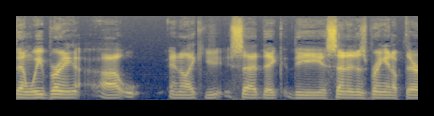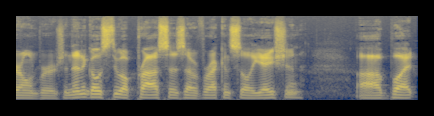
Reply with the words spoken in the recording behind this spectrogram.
then we bring, uh, and like you said, they, the Senate is bringing up their own version. Then it goes through a process of reconciliation. Uh, but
